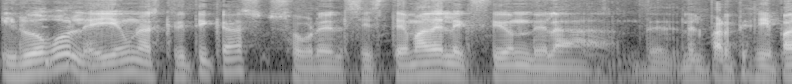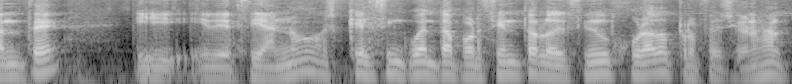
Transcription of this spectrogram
Y luego leía unas críticas sobre el sistema de elección de la- de- del participante y, y decían, no, es que el 50% lo decide un jurado profesional.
